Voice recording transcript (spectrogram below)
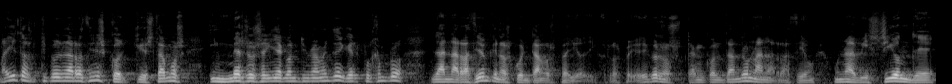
Hay otro tipo de narraciones que estamos inmersos en ella continuamente, que es, por ejemplo, la narración que nos cuentan los periódicos. Los periódicos nos están contando una narración, una visión de,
